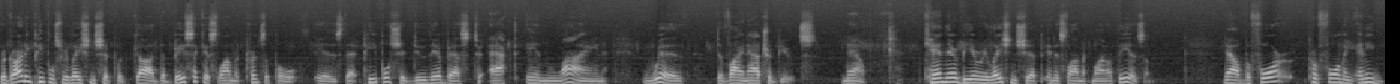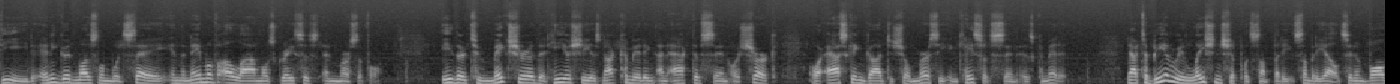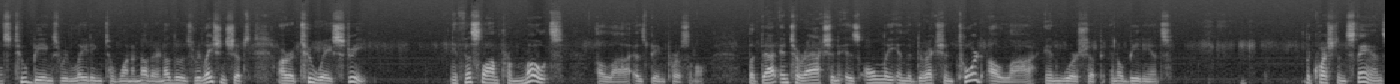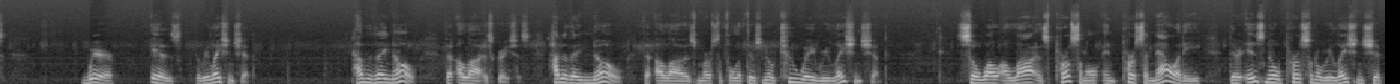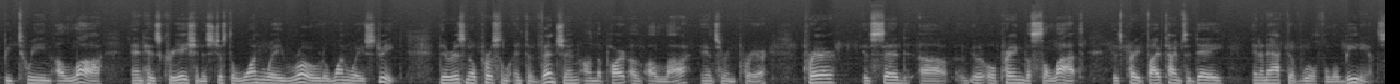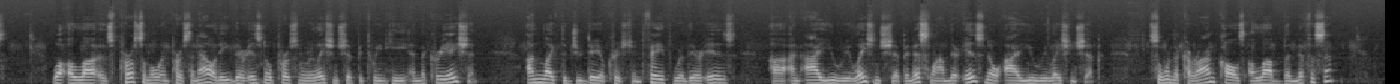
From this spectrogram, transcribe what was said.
Regarding people's relationship with God, the basic Islamic principle is that people should do their best to act in line with divine attributes. Now, can there be a relationship in Islamic monotheism? Now, before performing any deed, any good Muslim would say, In the name of Allah, most gracious and merciful. either to make sure that he or she is not committing an act of sin or shirk, or asking God to show mercy in case of sin is committed. Now, to be in relationship with somebody, somebody else, it involves two beings relating to one another. In other words, relationships are a two-way street. If Islam promotes Allah as being personal, but that interaction is only in the direction toward Allah in worship and obedience, the question stands, where is the relationship? How do they know that Allah is gracious? How do they know that Allah is merciful if there's no two-way relationship? So while Allah is personal in personality, there is no personal relationship between Allah and His creation. It's just a one-way road, a one-way street. There is no personal intervention on the part of Allah answering prayer. Prayer is said, uh, or praying the salat is prayed five times a day in an act of willful obedience. While Allah is personal in personality, there is no personal relationship between He and the creation. Unlike the Judeo Christian faith, where there is uh, an IU relationship, in Islam, there is no IU relationship. So when the Quran calls Allah beneficent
